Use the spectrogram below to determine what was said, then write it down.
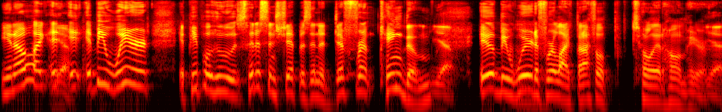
You know, like it, Yeah. it, would be weird if people whose citizenship is in a different kingdom. Yeah. It would be weird if we're like, but I feel totally at home here. Yeah.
